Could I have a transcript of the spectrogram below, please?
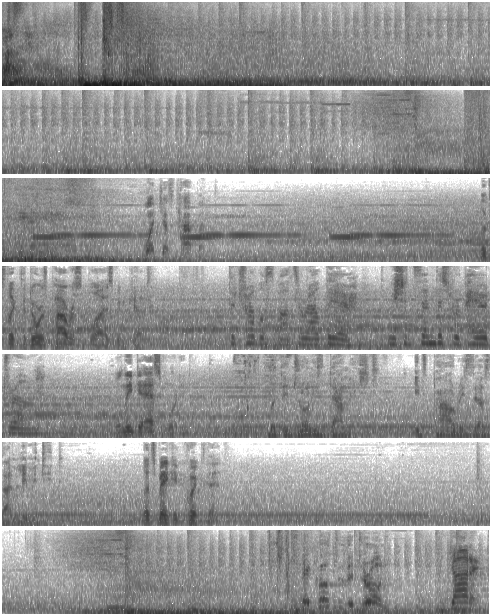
What just happened? Looks like the door's power supply has been cut. The trouble spots are out there. We should send this repair drone. We'll need to escort it. But the drone is damaged. Its power reserves are limited. Let's make it quick then. Get close to the drone. Got it.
